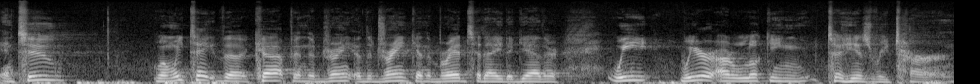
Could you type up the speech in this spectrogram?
And two, when we take the cup and the drink, the drink and the bread today together, we, we are looking to his return.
